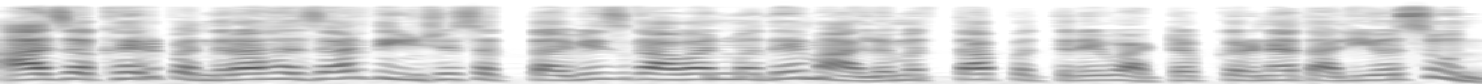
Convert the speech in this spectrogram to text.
आज अखेर पंधरा हजार तीनशे सत्तावीस गावांमध्ये मालमत्ता पत्रे वाटप करण्यात आली असून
